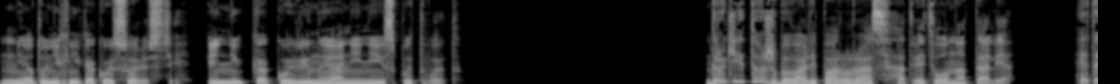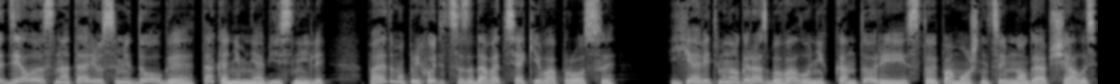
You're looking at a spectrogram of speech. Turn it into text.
Нет у них никакой совести, и никакой вины они не испытывают. «Другие тоже бывали пару раз», — ответила Наталья. «Это дело с нотариусами долгое, так они мне объяснили, поэтому приходится задавать всякие вопросы. Я ведь много раз бывала у них в конторе и с той помощницей много общалась.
